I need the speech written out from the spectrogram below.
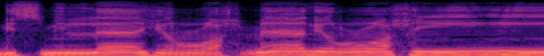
بسم الله الرحمن الرحيم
